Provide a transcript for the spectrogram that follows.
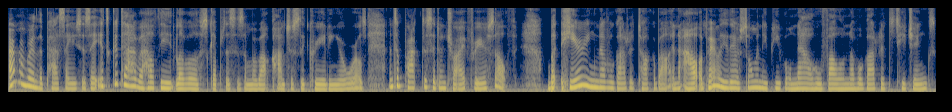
I remember in the past I used to say it's good to have a healthy level of skepticism about consciously creating your worlds and to practice it and try it for yourself. But hearing Neville Goddard talk about and how apparently there are so many people now who follow Neville Goddard's teachings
